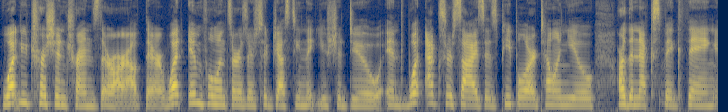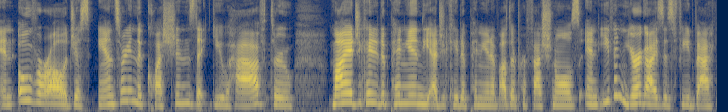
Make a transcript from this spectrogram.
what nutrition trends there are out there, what influencers are suggesting that you should do, and what exercises people are telling you are the next big thing, and overall just answering the questions that you have through my educated opinion, the educated opinion of other professionals, and even your guys' feedback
